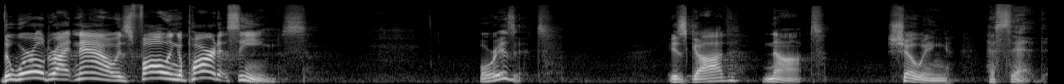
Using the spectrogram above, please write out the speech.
The world right now is falling apart, it seems. Or is it? Is God not showing Hesed?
